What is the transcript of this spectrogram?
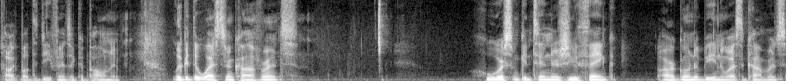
Talk about the defensive component. Look at the Western Conference. Who are some contenders you think are going to be in the Western Conference,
